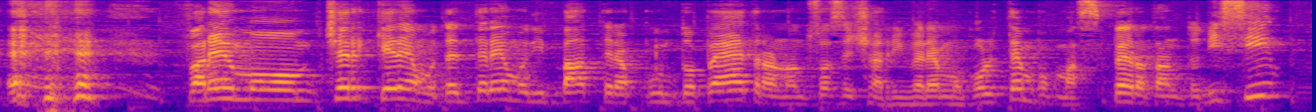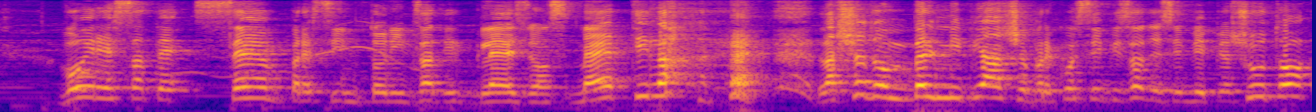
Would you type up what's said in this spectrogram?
Faremo, cercheremo, tenteremo di battere appunto Petra, non so se ci arriveremo col tempo, ma spero tanto di sì. Voi restate sempre sintonizzati Glaceon, smettila. Lasciate un bel mi piace per questo episodio se vi è piaciuto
